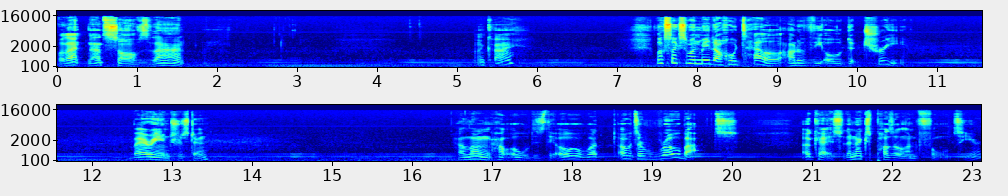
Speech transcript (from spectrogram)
Well, that, that solves that. Okay. Looks like someone made a hotel out of the old tree. Very interesting. How long, how old is the, oh, what, oh, it's a robot. Okay, so the next puzzle unfolds here.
